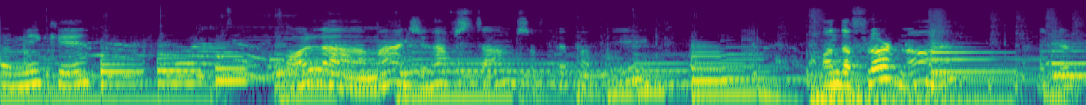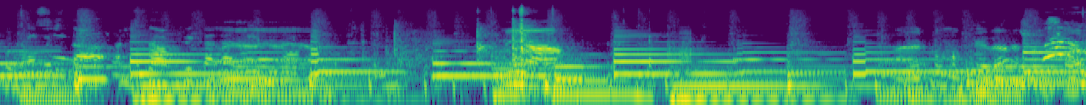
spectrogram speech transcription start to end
Or Mickey. Hola, Max, you have stamps of Peppa Pig. On the floor, no, eh? Be careful. Està, està ficant la Ya, tinta. ya, ya. Mía. A ver cómo queda. Es un sol.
